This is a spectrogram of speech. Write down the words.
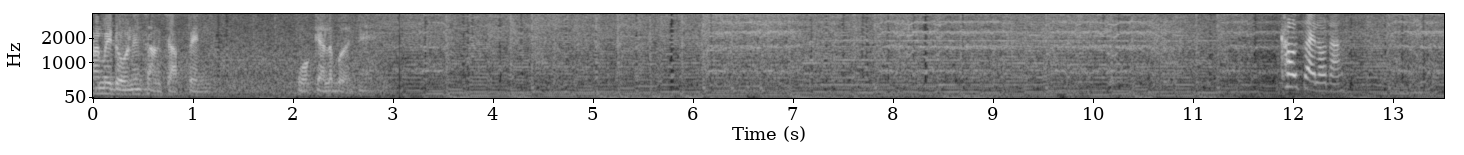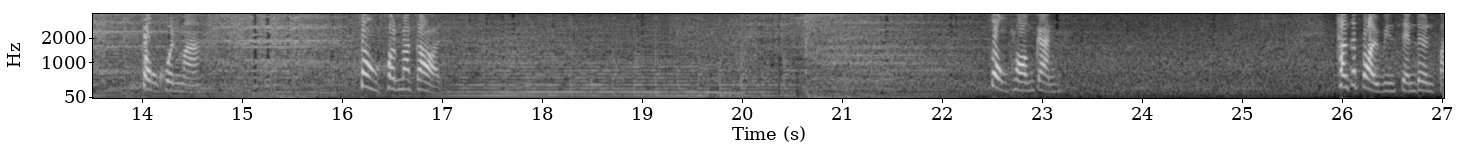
ถ้าไม่โดนให้สั่งจับเป็น หัวแกระเบิดแน่ เข้าใจแล้วนะ ส่งคนมา ส่งคนมาก่อน ส่งพร้อมกัน ฉันจะปล่อยวินเซนต์เดินไป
